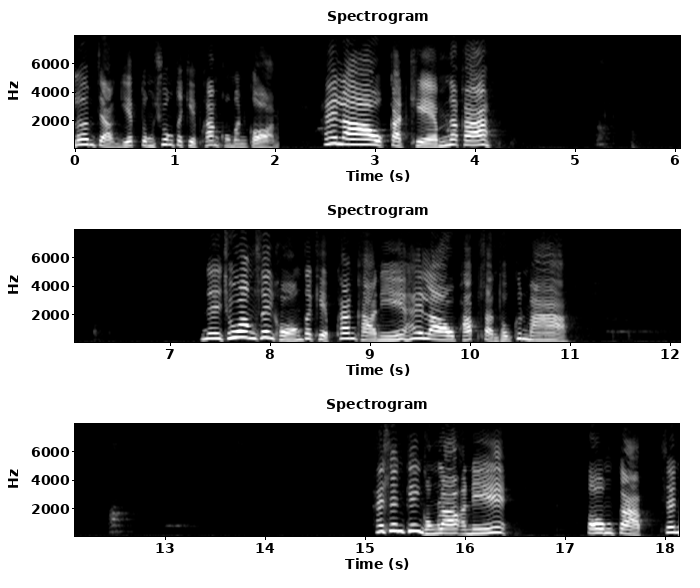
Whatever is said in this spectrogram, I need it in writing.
เริ่มจากเย็บตรงช่วงตะเข็บข้างของมันก่อน ให้เรากัดเข็มนะคะ ในช่วงเส้นของตะเข็บข้างขานี้ให้เราพับสันทบขึ้นมาให้เส้นกิ้งของเราอันนี้ ตรงกับเส้น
